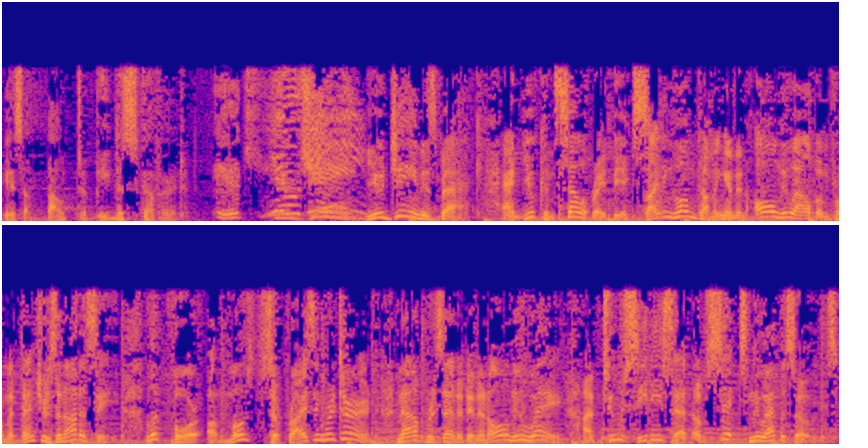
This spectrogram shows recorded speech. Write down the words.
is about to be discovered. It's Eugene! Eugene is back, and you can celebrate the exciting homecoming in an all-new album from Adventures in Odyssey. Look for A Most Surprising Return, now presented in an all-new way, a two-CD set of six new episodes.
